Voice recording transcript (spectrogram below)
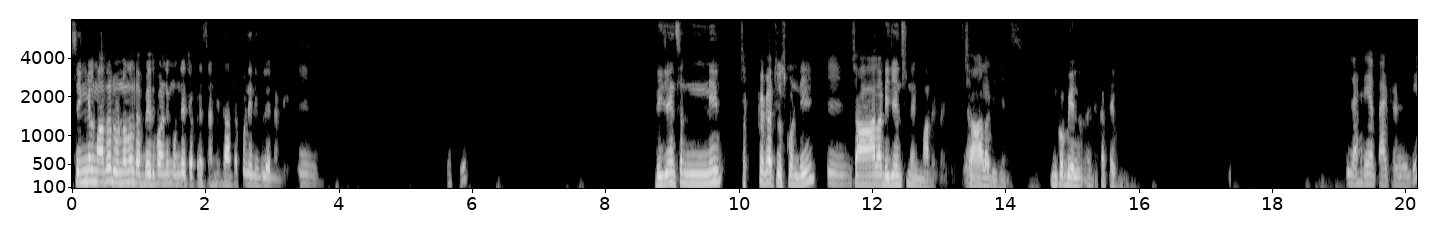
సింగిల్ మాత్రం రెండు వందల డెబ్బై ఐదు రూపాయలు ముందే చెప్పేస్తాండి దాని తక్కువ నేను ఇవ్వలేనండి. డిజైన్స్ అన్ని చక్కగా చూసుకోండి. చాలా డిజైన్స్ ఉన్నాయండి మా దగ్గర చాలా. డిజైన్స్. ఇంకో బేల్ కట్ అయిపోయింది. లహరియా ప్యాటర్న్ ఇది.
